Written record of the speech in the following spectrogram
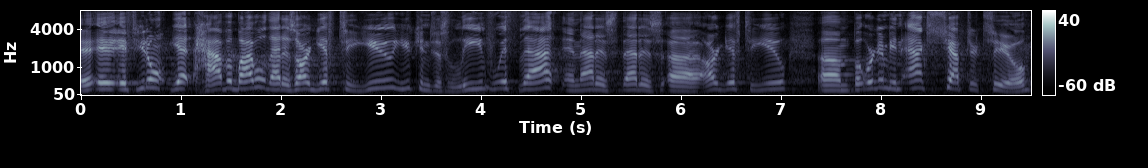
If you don't yet have a Bible, that is our gift to you. You can just leave with that, and that is, that is uh, our gift to you. Um, but we're going to be in Acts chapter 2.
